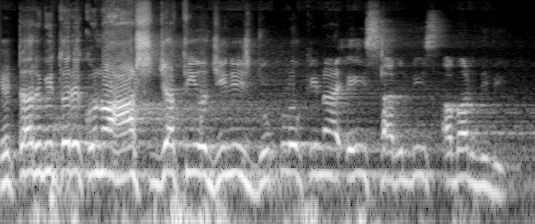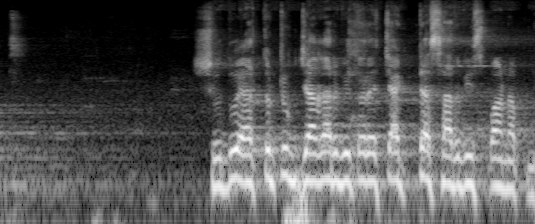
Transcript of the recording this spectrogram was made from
এটার ভিতরে কোনো আঁশ জাতীয় জিনিস ঢুকলো কিনা, এই সার্ভিস আবার দিবি। শুধু এতটুক জায়গার ভিতরে চারটা সার্ভিস পান আপনি।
